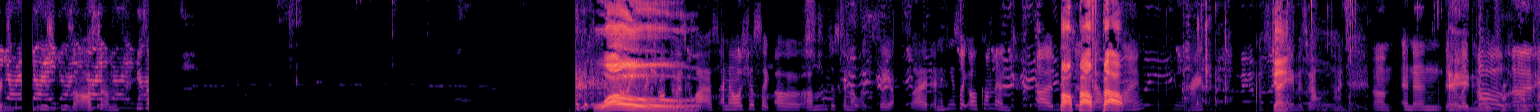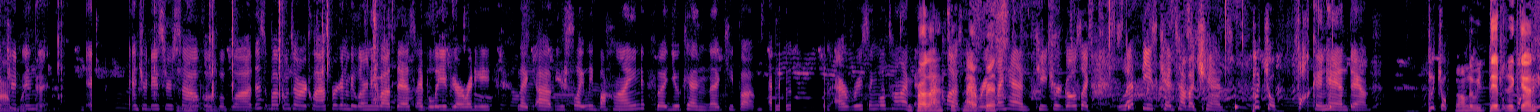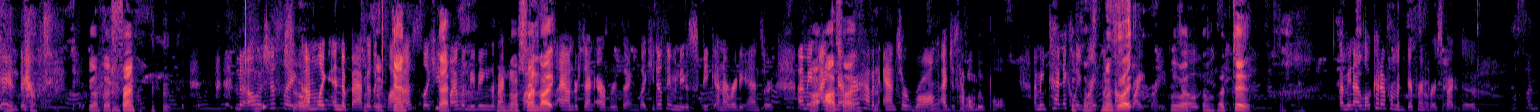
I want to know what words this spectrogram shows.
Rich. He's he's awesome. He's a I showed up to his Whoa. class, and I was just like, oh, I'm just gonna like stay outside, and he's like, oh, come in. Uh, this Bow, is bow, bow. Valentine, Right. His Gang. name is Valentine. Um, and then they're Hey, like, no, oh, pro- no uh, problem intro- with in- that. introduce no yourself, blah blah blah. This welcome to our class. We're gonna be learning about this. I believe you're already like uh you're slightly behind, but you can uh, keep up. And then every single time Brother, in I'm my class, I that raise my hand. Teacher goes like, "Let these kids have a chance. Put your fucking hand down. Put your Only we did it fucking again. hand down." You want that friend? No, I was just like, So- I'm like in the back of the again, class. Like he's fine with me being in the back I'm of the class find, like- I understand everything. Like he doesn't even need to speak and I already answer. I mean, Uh, I outside. never have an answer wrong. I just have a loophole. I mean, technically right, but much not like- right, right. So I did. I mean, I look at it from a different Okay. perspective. I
